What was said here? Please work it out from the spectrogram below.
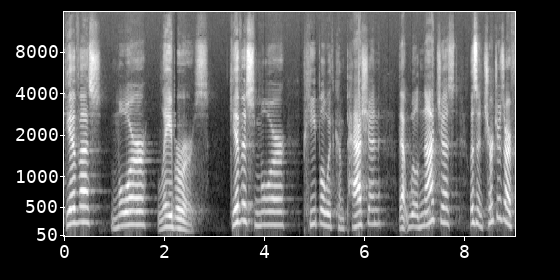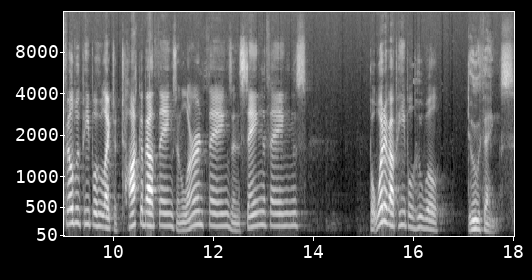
give us more laborers. Give us more people with compassion that will not just listen, churches are filled with people who like to talk about things and learn things and sing things. But what about people who will do things?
